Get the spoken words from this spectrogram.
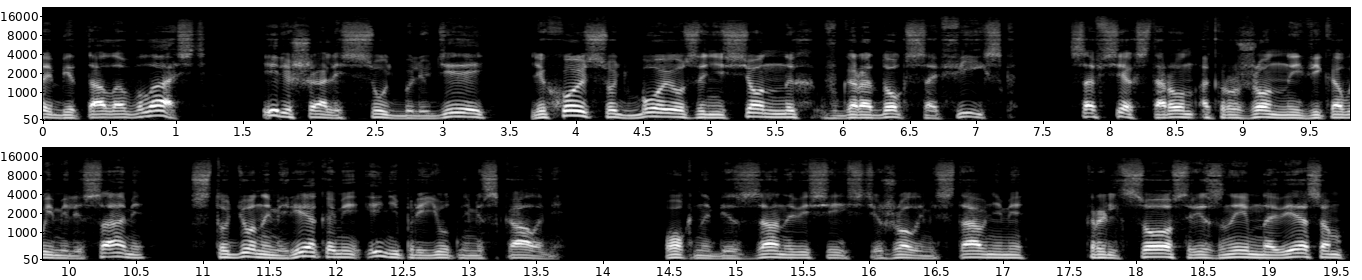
обитала власть, и решались судьбы людей, лихой судьбою занесенных в городок Софийск, со всех сторон окруженный вековыми лесами, студеными реками и неприютными скалами окна без занавесей, с тяжелыми ставнями, крыльцо с резным навесом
